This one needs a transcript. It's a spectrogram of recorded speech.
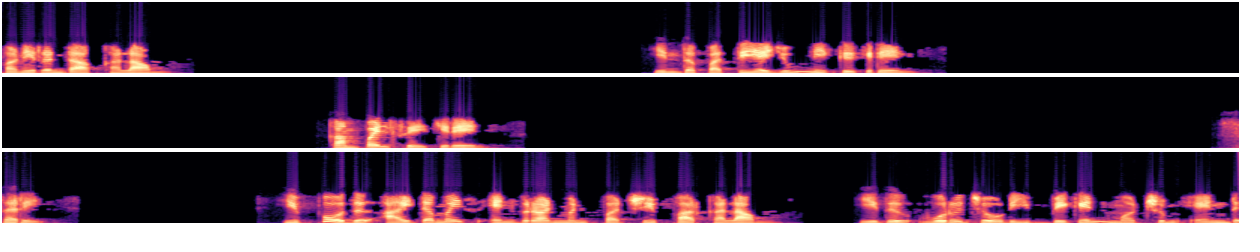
12 ஆக்கலாம். இந்த பத்தியையும் நீக்குகிறேன். கம்பைல் செய்கிறேன். சரி. இப்போது ஐட்டமைஸ் என்விரான்மென்ட் பற்றி பார்க்கலாம். இது ஒரு ஜோடி பெகின் மற்றும் எண்ட்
